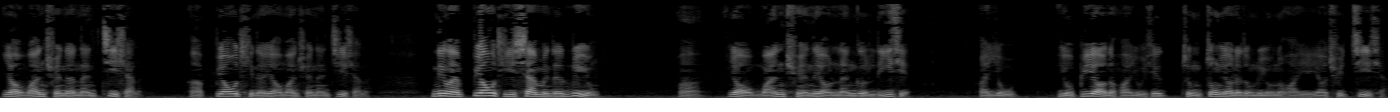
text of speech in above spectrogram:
要完全的能记下来。啊，标题呢要完全能记下来。另外，标题下面的内容啊，要完全的要能够理解啊。有有必要的话，有些这种重要的这种内容的话，也要去记一下。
